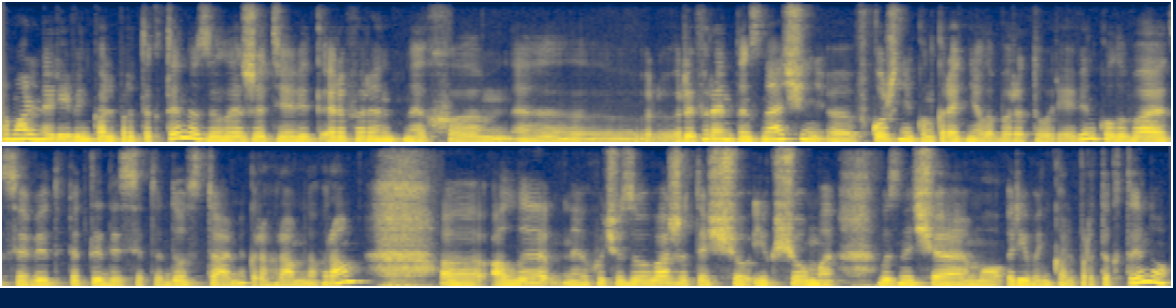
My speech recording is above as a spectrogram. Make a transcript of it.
Нормальний рівень кальпротектину залежить від референтних, е, е, референтних значень е, в кожній конкретній лабораторії. Він коливається від 50 до 100 мікрограм на грам. Але хочу зауважити, що якщо ми визначаємо рівень кальпротектину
